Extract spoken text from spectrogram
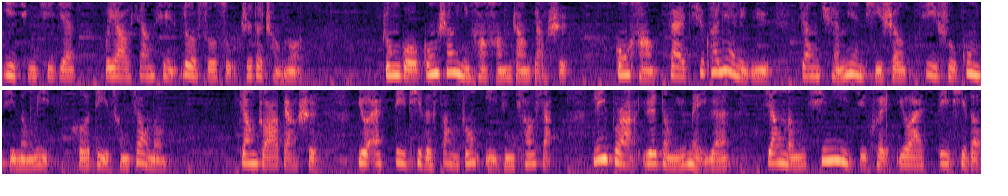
疫情期间不要相信勒索组织的承诺。中国工商银行行长表示，工行在区块链领域将全面提升技术供给能力和底层效能。江卓尔表示，USDT 的丧钟已经敲响，Libra 约等于美元，将能轻易击溃 USDT 的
